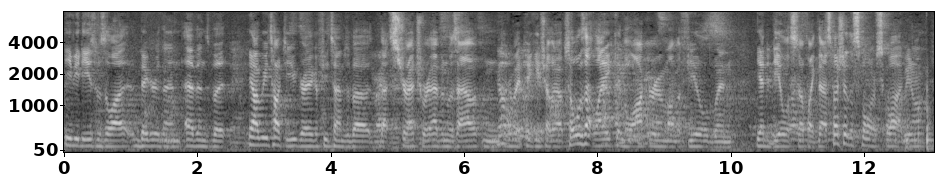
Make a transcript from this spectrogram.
EVDs was a lot bigger than Evans, but you know we talked to you, Greg, a few times about that stretch where Evan was out and everybody picking each other up. So what was that like in the locker room on the field when you had to deal with stuff like that, especially the smaller squad? We don't,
